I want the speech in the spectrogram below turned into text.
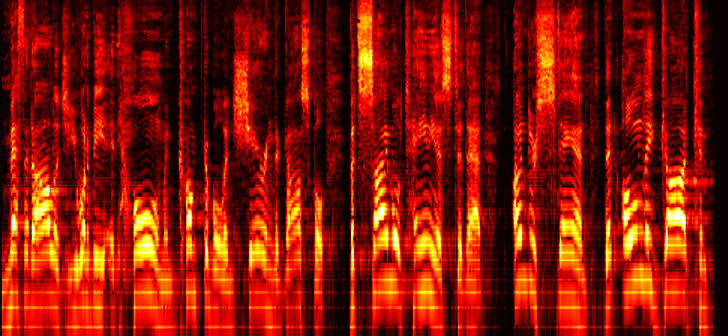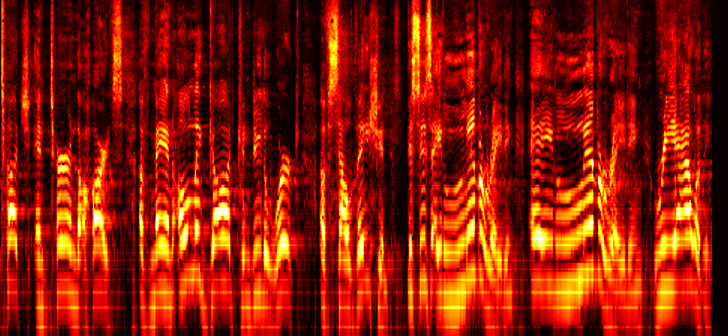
methodology. You want to be at home and comfortable in sharing the gospel. But simultaneous to that, understand that only God can touch and turn the hearts of man. Only God can do the work of salvation. This is a liberating, a liberating reality.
